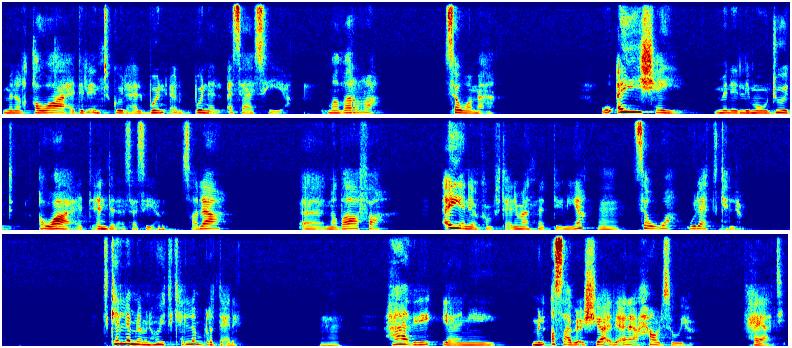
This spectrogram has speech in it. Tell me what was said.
من القواعد اللي أنت تقولها البن البنى الأساسية. مضرة سوى معه. وأي شيء من اللي موجود قواعد عندنا أساسية صلاة آه، نظافة ايا يكن في تعليماتنا الدينية مم. سوى ولا تكلم. تكلم لما هو يتكلم رد عليه. هذه يعني من أصعب الأشياء اللي أنا أحاول أسويها في حياتي.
